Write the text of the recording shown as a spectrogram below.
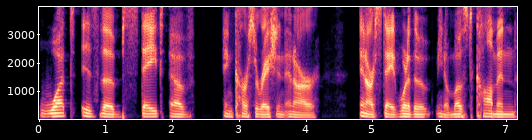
what is the state of incarceration in our in our state? What are the you know most common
